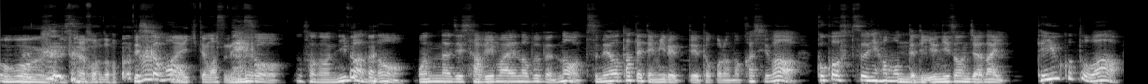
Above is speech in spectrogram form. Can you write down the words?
思うんですよ。なるほど。で、しかも、まあ生きてますね。そう。その2番の同じサビ前の部分の爪を立ててみるっていうところの歌詞は、ここは普通にハモっててうんユニゾンじゃない。っていうことは、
